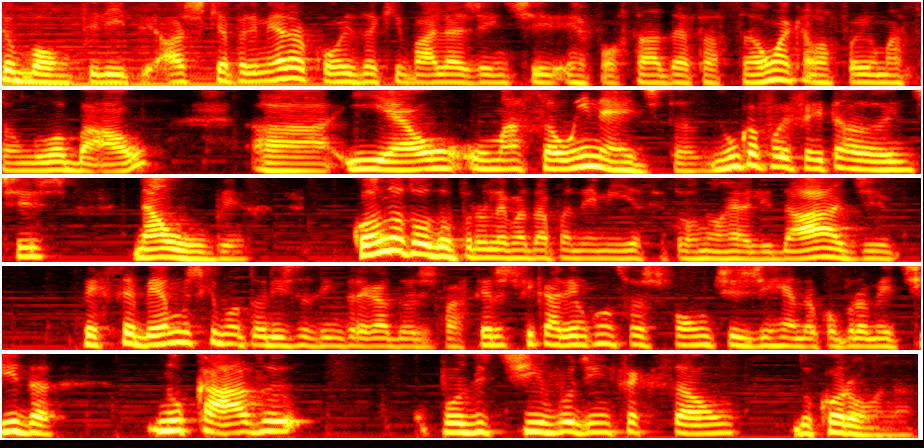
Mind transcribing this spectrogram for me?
Muito bom, Felipe. Acho que a primeira coisa que vale a gente reforçar dessa ação é que ela foi uma ação global uh, e é uma ação inédita. Nunca foi feita antes na Uber. Quando todo o problema da pandemia se tornou realidade, percebemos que motoristas e entregadores parceiros ficariam com suas fontes de renda comprometida no caso positivo de infecção do corona.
